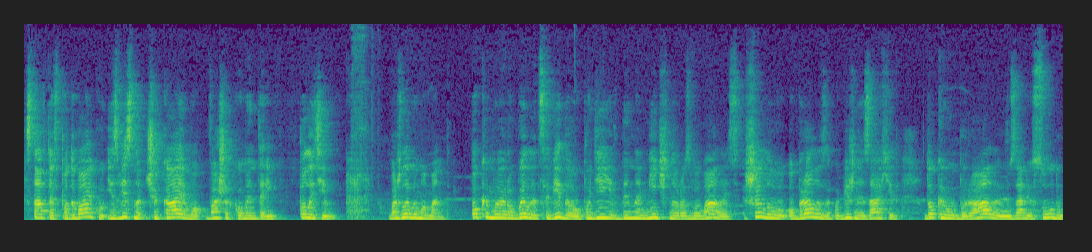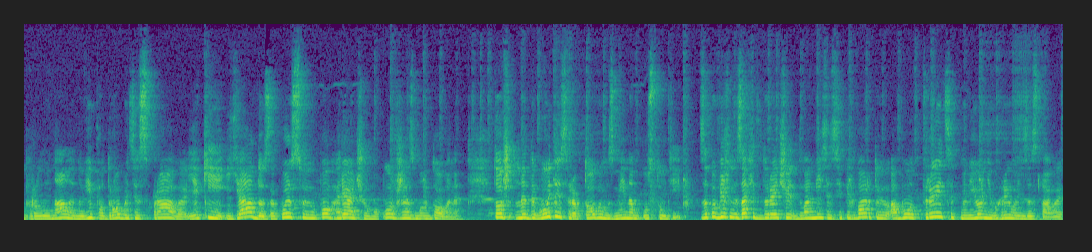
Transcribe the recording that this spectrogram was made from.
Ставте вподобайку і, звісно, чекаємо ваших коментарів. Полетіли. Важливий момент. Поки ми робили це відео, події динамічно розвивались. Шилу обрали запобіжний захід. Доки обирали у залі суду, пролунали нові подробиці справи, які я дозаписую по гарячому, о вже змонтоване. Тож не дивуйтесь раптовим змінам у студії. Запобіжний захід, до речі, два місяці під вартою або 30 мільйонів гривень застави.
